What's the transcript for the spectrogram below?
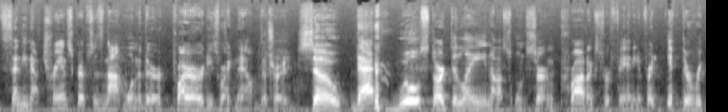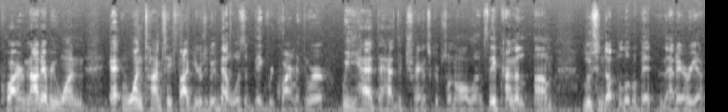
sending out transcripts is not one of their priorities right now. That's right. So that will start delaying us on certain products for Fannie and Freddie if they're required. Not everyone, at one time, say five years ago, that was a big requirement where we had to have the transcripts on all loans. They've kind of um, loosened up a little bit in that area,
